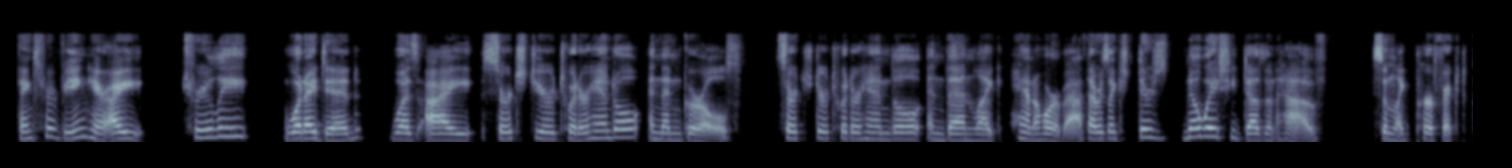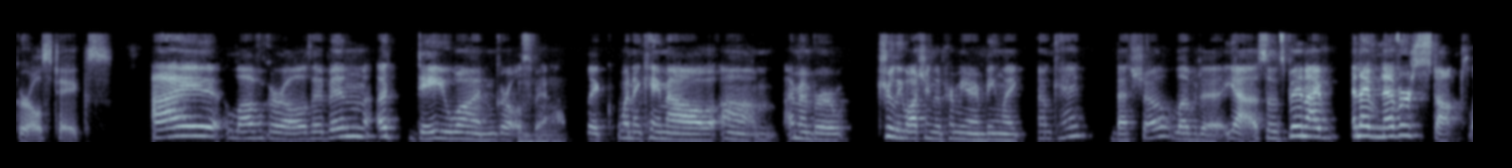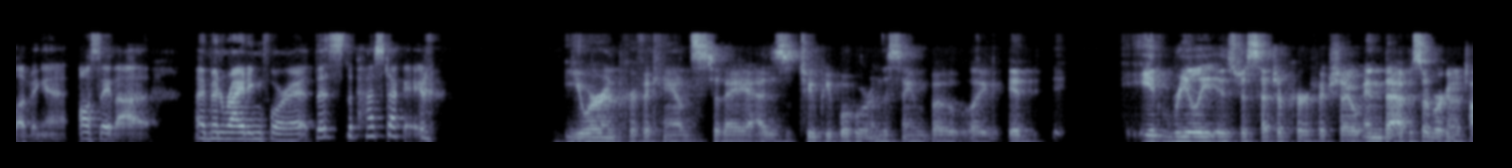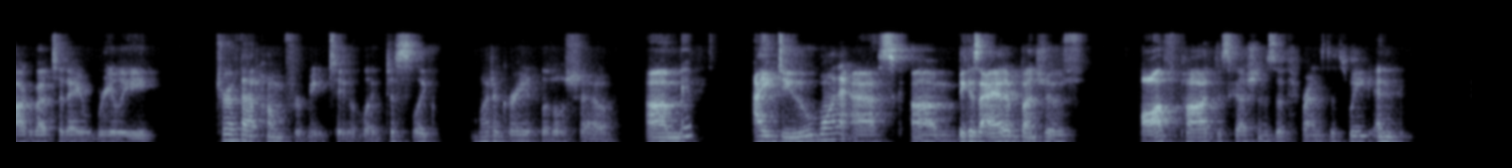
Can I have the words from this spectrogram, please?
Thanks for being here. I truly what I did was I searched your Twitter handle and then girls, searched her Twitter handle and then like Hannah Horvath. I was like, there's no way she doesn't have some like perfect girls takes. I love girls. I've been a day one girls mm-hmm. fan. Like when it came out, um, I remember truly watching the premiere and being like, okay, best show, loved it. Yeah. So it's been I've and I've never stopped loving it. I'll say that. I've been writing for it this the past decade. You are in perfect hands today as two people who are in the same boat. Like it it really is just such a perfect show. And the episode we're going to talk about today really drove that home for me too. Like just like what a great little show. Um I do want to ask um because I had a bunch of off pod discussions with friends this week and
